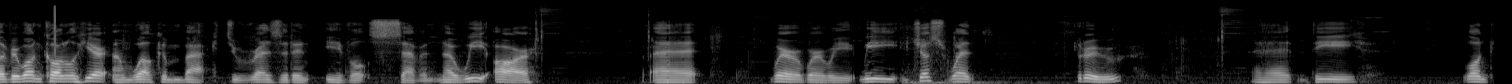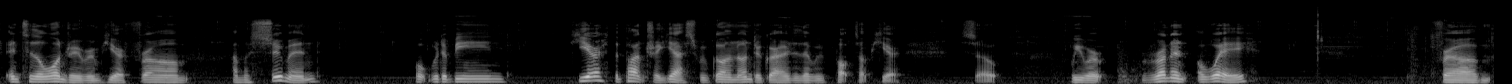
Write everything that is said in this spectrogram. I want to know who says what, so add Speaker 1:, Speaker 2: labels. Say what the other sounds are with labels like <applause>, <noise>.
Speaker 1: Everyone, Connell here, and welcome back to Resident Evil 7. Now we are, uh, where were we? We just went through uh, the into the laundry room here from, I'm assuming, what would have been here? The pantry, yes. We've gone underground and then we've popped up here. So, we were running away from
